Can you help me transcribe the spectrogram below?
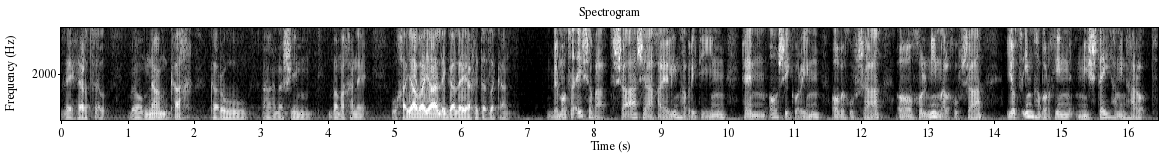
להרצל, ואומנם כך קראו האנשים במחנה. הוא חייב היה לגלח את הזקן. במוצאי שבת, שעה שהחיילים הבריטיים הם או שיכורים, או בחופשה, או חולמים על חופשה, יוצאים הבורחים משתי המנהרות.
